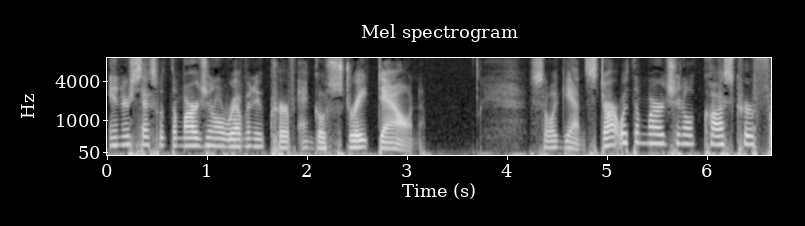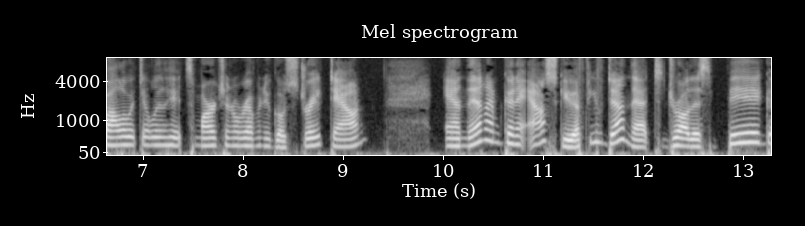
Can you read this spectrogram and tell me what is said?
intersects with the marginal revenue curve and go straight down. So again, start with the marginal cost curve, follow it till it hits marginal revenue, go straight down. And then I'm going to ask you, after you've done that, to draw this big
